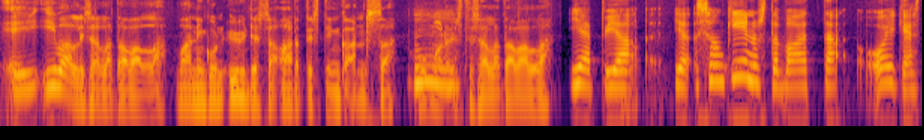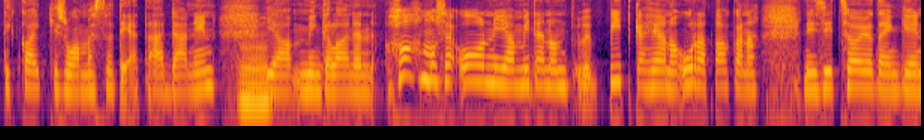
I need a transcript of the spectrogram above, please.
ei ivallisella tavalla, vaan niin kuin yhdessä artistin kanssa humoristisella tavalla. Jep, ja, ja se on kiinnostavaa, että oikeasti kaikki Suomessa tietää Danin mm-hmm. ja minkälainen hahmo se on ja miten on pitkä hieno ura takana, niin sitten se on jotenkin,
